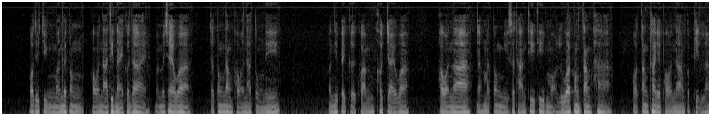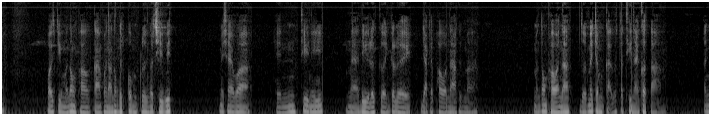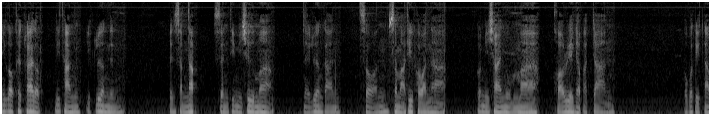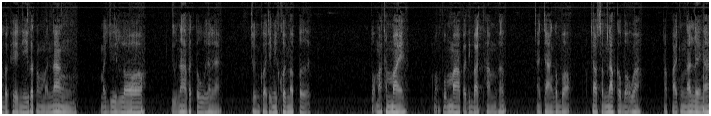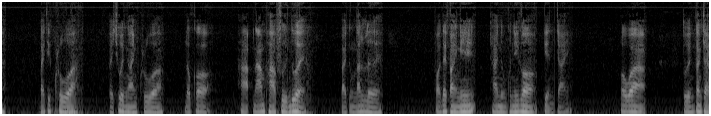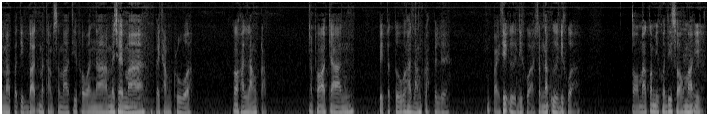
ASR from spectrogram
เพราะจริงๆมันไม่ต้องภาวนาที่ไหนก็ได้ มันไม่ใช่ว่าจะต้องนั่งภาวนาตรงนี้ อันนี้ไปเกิดความเข้าใจว่าภาวนานะมันต้องมีสถานที่ที่เหมาะหรือว่าต้องตั้งท่าพอตั้งท่าจะภาวนาก็ผิดแล้ว เพราะจริงมันต้องพาการภาวนาต้องไปกลมกลืนกับชีวิต ไม่ใช่ว่าเห็นที่นี้แหมดีเหลือเกินก็เลยอยากจะภาวนาขึ้นมา มันต้องภาวนาโดยไม่จำกัดว่าจะที่ไหนก็ตาม อันนี้ก็คล้าย ๆ กับนิทานอีกเรื่องหนึ่ง เป็นสำนักเซนที่มีชื่อมาก ในเรื่องการสอนสมาธิภาวนา ก็มีชายหนุ่มมาขอเรียนกับอาจารย์ ปกติตามประเพณีก็ต้องมานั่ง มายืนรออยู่หน้าประตูนั่นแหละ จนกว่าจะมีคนมาเปิดบอกมาทำไมบอกผมมาปฏิบัติธรรมครับ อาจารย์ก็บอกเจ้าสำนักก็บอกว่าเอาไปตรงนั้นเลยนะ ไปที่ครัว ไปช่วยงานครัว แล้วก็หาบน้ำพาฟืนด้วย ไปตรงนั้นเลย พอได้ฟังอย่างนี้ชายหนุ่มคนนี้ก็เปลี่ยนใจ เพราะว่า ตัวเองตั้งใจมาปฏิบัติมาทำสมาธิภาวนาไม่ใช่มาไปทำครัว ก็หันหลังกลับพออาจารย์ปิดประตูก็หันหลังกลับไปเลย ไปที่อื่นดีกว่าสำนักอื่นดีกว่า ต่อมาก็มีคนที่สองมาอีก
